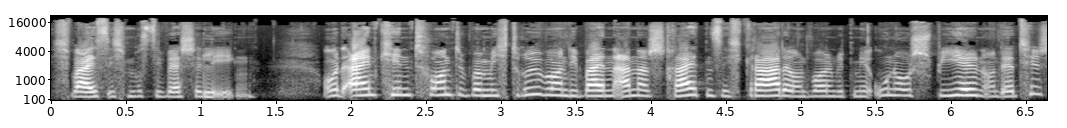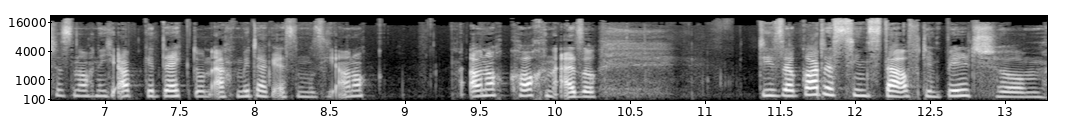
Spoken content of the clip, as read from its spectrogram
Ich weiß, ich muss die Wäsche legen. Und ein Kind turnt über mich drüber und die beiden anderen streiten sich gerade und wollen mit mir Uno spielen und der Tisch ist noch nicht abgedeckt und ach, Mittagessen muss ich auch noch, auch noch kochen. Also dieser Gottesdienst da auf dem Bildschirm,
